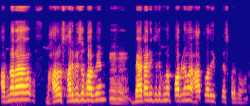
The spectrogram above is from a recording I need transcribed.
আপনারা ভালো সার্ভিসও পাবেন। ব্যাটারি যদি কোনো প্রবলেম হয় হাত ওয়াজ রিপ্লেস করে দেবো না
